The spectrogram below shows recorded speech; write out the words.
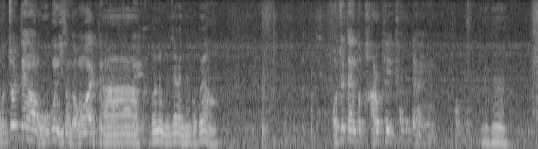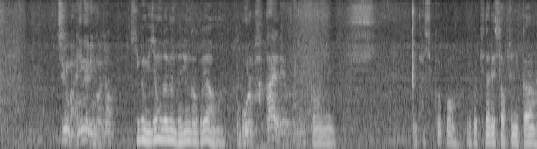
어쩔 때는 한 5분 이상 넘어갈 때도 아, 네. 그거는 문제가 있는 거고요. 어쩔 때는 또 바로 켜, 켜질 때가 있는 거고. 으흠. 지금 많이 느린 거죠? 지금 이 정도면 느린 거고요. 또뭘 바꿔야 돼요, 그러면? 잠깐만요. 다시 끄고 이걸 기다릴 수 없으니까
